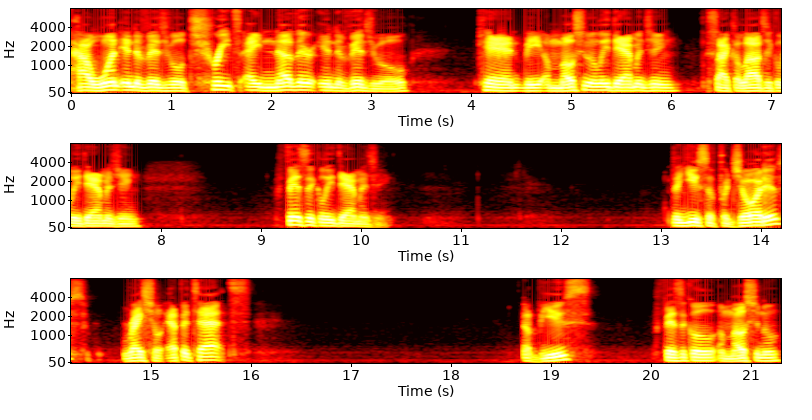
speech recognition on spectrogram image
how one individual treats another individual can be emotionally damaging, psychologically damaging, physically damaging. The use of pejoratives, racial epithets, abuse, physical, emotional,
